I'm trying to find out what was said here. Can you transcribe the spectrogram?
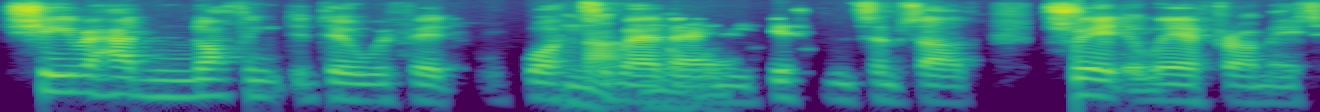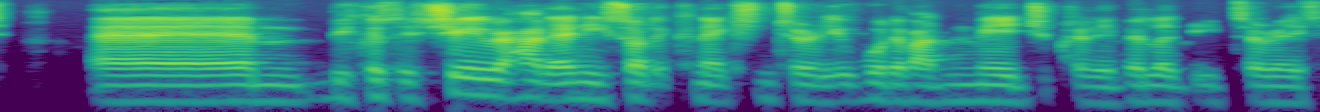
Shearer had nothing to do with it whatsoever, and he distanced himself straight away from it. Um, because if Shearer had any sort of connection to it, it would have had major credibility to it.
